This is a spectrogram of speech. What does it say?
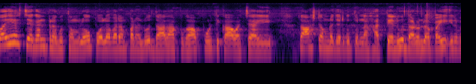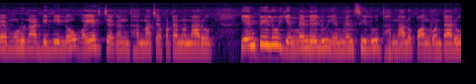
వైఎస్ జగన్ ప్రభుత్వంలో పోలవరం పనులు దాదాపుగా పూర్తి కావచ్చాయి. రాష్ట్రంలో జరుగుతున్న హత్యలు దాడులపై ఇరవై మూడున ఢిల్లీలో వైఎస్ జగన్ ధర్నా చేపట్టనున్నారు. ఎంపీలు ఎమ్మెల్యేలు ఎమ్మెల్సీలు ధర్నాలో పాల్గొంటారు.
